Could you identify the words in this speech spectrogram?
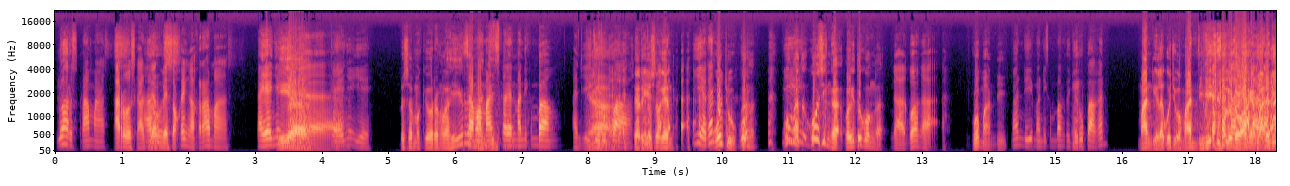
lu harus keramas. Harus kan biar besoknya nggak keramas. Kayaknya Iya. iya. Kayaknya iya. Terus sama kayak orang lahiran Sama man, anjing. sekalian mandi kembang. Anjing. Ya. Rupa. Serius lu kan? iya kan? Gue juga. Gue enggak gue sih enggak, kalau itu gue enggak. Nggak, gua nggak. Gue mandi. Mandi, mandi kembang tujuh Hmm. rupa kan? Mandi lah, gue juga mandi. lu doang yang mandi.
